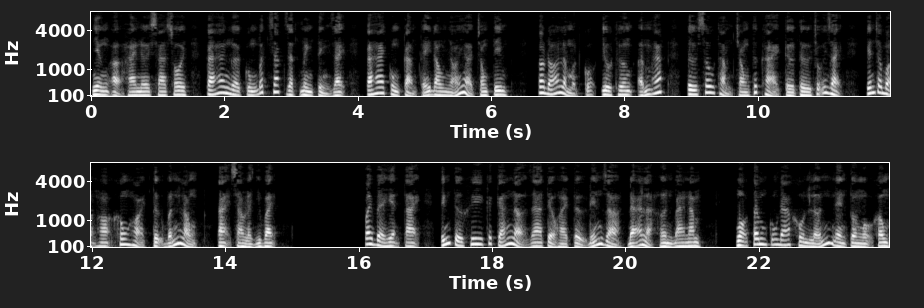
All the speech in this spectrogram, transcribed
Nhưng ở hai nơi xa xôi cả hai người cùng bất giác giật mình tỉnh dậy cả hai cùng cảm thấy đau nhói ở trong tim sau đó là một cỗ yêu thương ấm áp từ sâu thẳm trong thức hải từ từ trỗi dậy, khiến cho bọn họ không hỏi tự vấn lòng tại sao lại như vậy. Quay về hiện tại, tính từ khi cái cán nở ra tiểu hài tử đến giờ đã là hơn ba năm, ngộ tâm cũng đã khôn lớn nên tôn ngộ không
